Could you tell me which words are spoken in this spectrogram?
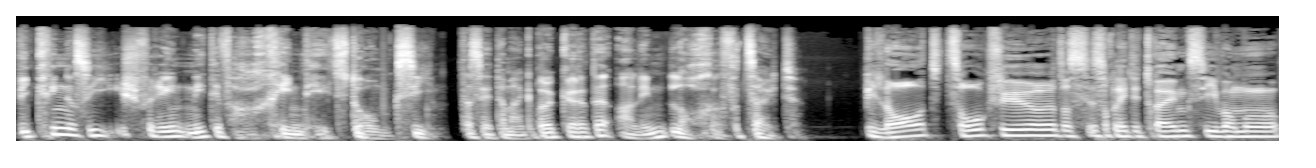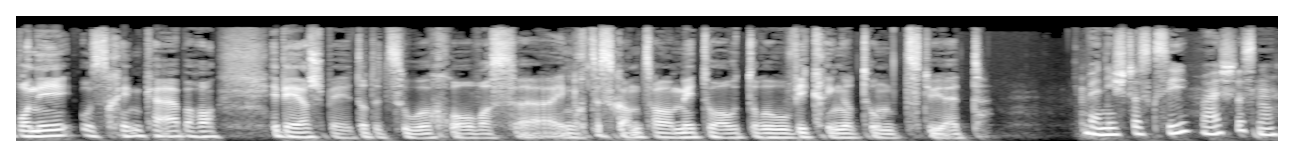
Wikinger sein war für ihn nicht einfach ein Kindheitstraum. Das hat der Mike Brücker der Alin Locher erzählt. Pilot, Zugführer, das war so ein bisschen die Träume, die, die ich als Kind gegeben habe. Ich bin erst später dazu gekommen, was äh, eigentlich das ganze Mittelalter und Wikingertum zu tun hat. Wann war das? Weißt du das noch?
